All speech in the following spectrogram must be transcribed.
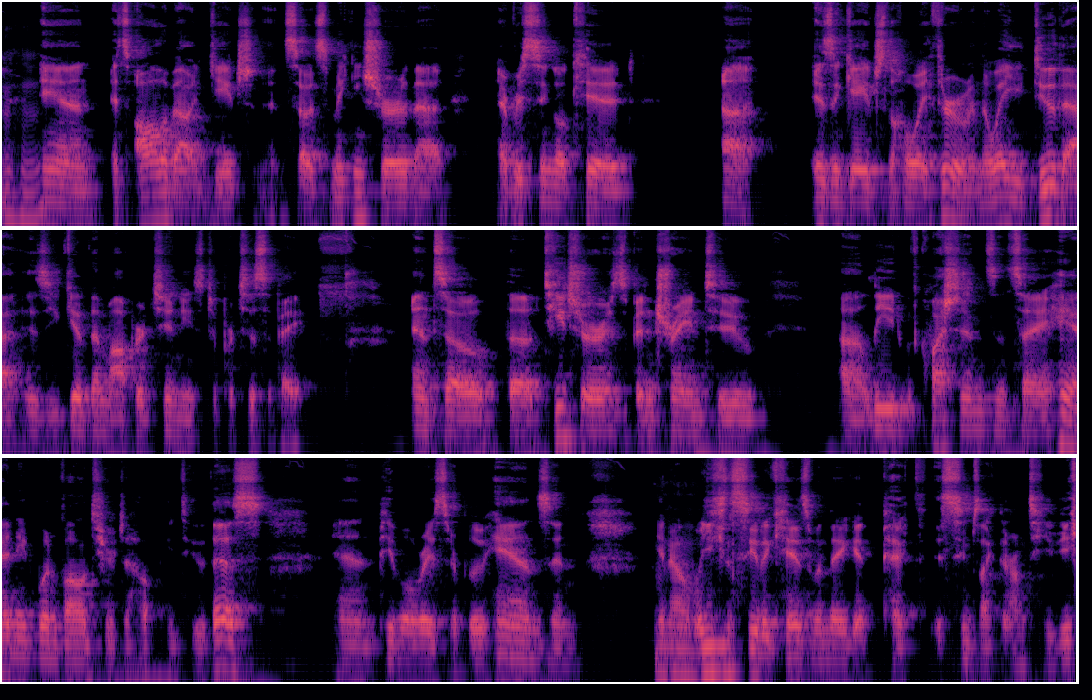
Mhm. and it's all about engagement. So it's making sure that every single kid uh, is engaged the whole way through. And the way you do that is you give them opportunities to participate. And so the teacher has been trained to uh, lead with questions and say, "Hey, I need one volunteer to help me do this," and people raise their blue hands and. You know, Mhm. when you can see the kids when they get picked, it seems like they're on TV.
